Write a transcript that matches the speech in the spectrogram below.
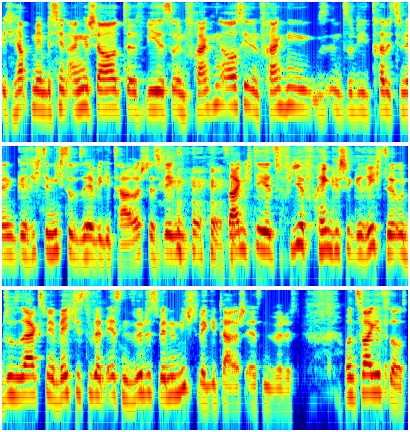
ich habe mir ein bisschen angeschaut, wie es so in Franken aussieht. In Franken sind so die traditionellen Gerichte nicht so sehr vegetarisch. Deswegen sage ich dir jetzt vier fränkische Gerichte und du sagst mir, welches du dann essen würdest, wenn du nicht vegetarisch essen würdest. Und zwar geht's los.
